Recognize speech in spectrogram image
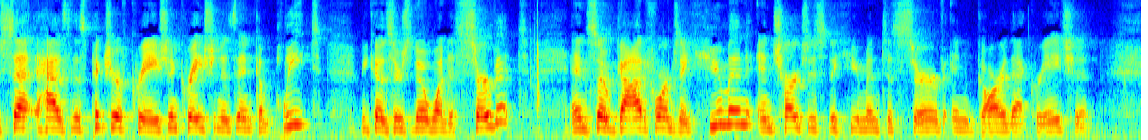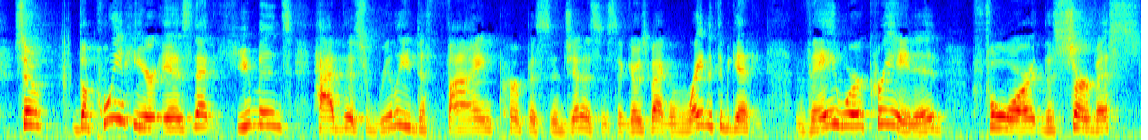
set, has this picture of creation. Creation is incomplete because there's no one to serve it. And so God forms a human and charges the human to serve and guard that creation. So the point here is that humans had this really defined purpose in Genesis that goes back right at the beginning. They were created for the service,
